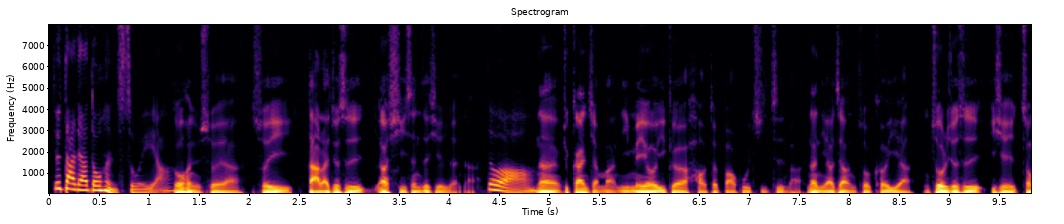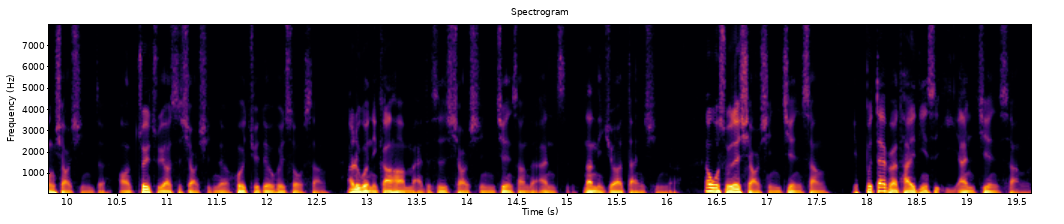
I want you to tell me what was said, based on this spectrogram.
就大家都很衰啊。都很衰啊，所以打了就是要牺牲这些人啊。对啊，那就刚才讲嘛，你没有一个好的保护机制嘛，那你要这样做可以啊，你做的就是一些中小型的哦，最主要是小型的会绝对会受伤啊。如果你刚好买的是小型建商的案子，那你就要担心了。那我所谓的小型建商，也不代表他一定是一案建商啊，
